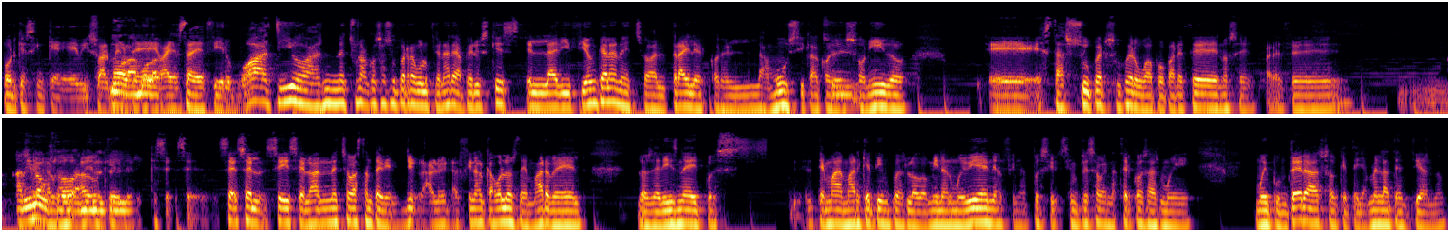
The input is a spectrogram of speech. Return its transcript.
Porque sin que visualmente Mola, mola. vayas a decir, ¡buah, tío! Han hecho una cosa súper revolucionaria. Pero es que es la edición que le han hecho al tráiler con el- la música, con Sí. el sonido, eh, está súper, súper guapo. Parece, no sé, parece A mí me ha gustado algo- también algo el trailer. que se, se, se, sí, se lo han hecho bastante bien. Yo, al, al fin y al cabo, los de Marvel, los de Disney, pues el tema de marketing pues lo dominan muy bien y al final pues siempre saben hacer cosas muy, muy punteras o que te llamen la atención, ¿no?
